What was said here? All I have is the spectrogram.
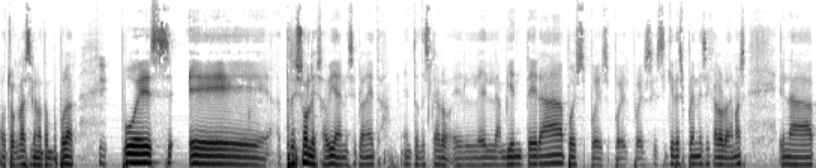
Otro clásico no tan popular. Sí. Pues eh, tres soles había en ese planeta. Entonces, claro, el, el ambiente era, pues, pues, pues, pues sí que desprende ese calor. Además, en la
